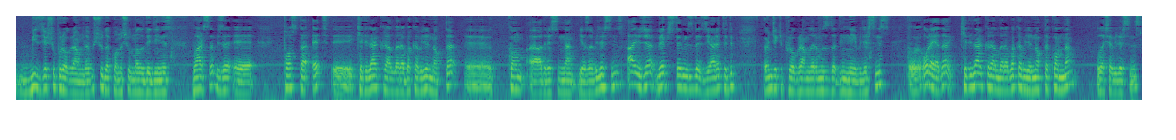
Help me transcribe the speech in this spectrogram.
bizce şu programda şu da konuşulmalı dediğiniz varsa bize e, posta et e, kediler krallara bakabilir nokta e, com adresinden yazabilirsiniz. Ayrıca web sitemizi de ziyaret edip önceki programlarımızı da dinleyebilirsiniz. O- Oraya da kediler krallara bakabilir nokta.com'dan ulaşabilirsiniz.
